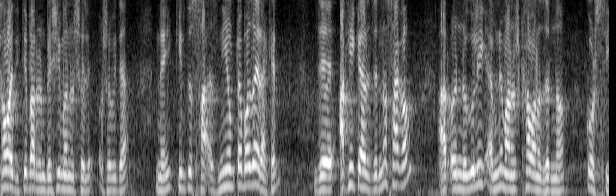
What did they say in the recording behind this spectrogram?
খাওয়া দিতে পারবেন বেশি মানুষ হলে, অসুবিধা নেই। কিন্তু নিয়মটা বজায় রাখেন যে আকিকার জন্য ছাগল আর অন্যগুলি এমনি মানুষ খাওয়ানোর জন্য করছি।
